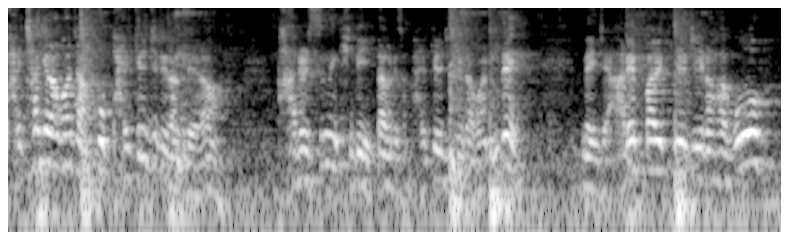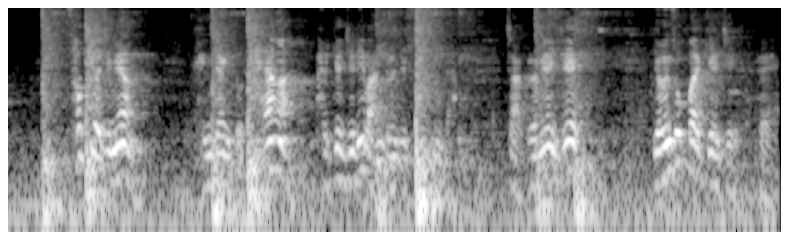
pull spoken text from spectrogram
발차기라고 하지 않고 발길질이라 그래요. 발을 쓰는 길이 있다 그래서 발길질이라고 하는데 근데 이제 아랫발길질하고 섞여지면 굉장히 또 다양한 발길질이 만들어질 수 있습니다. 자 그러면 이제 연속 발길질 네,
